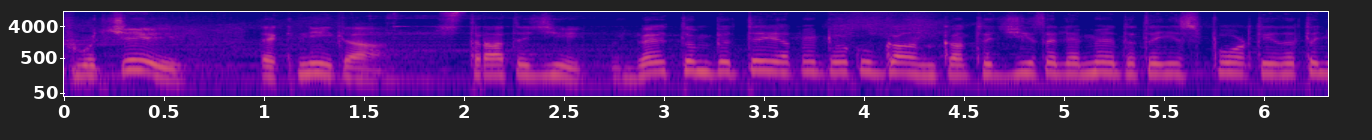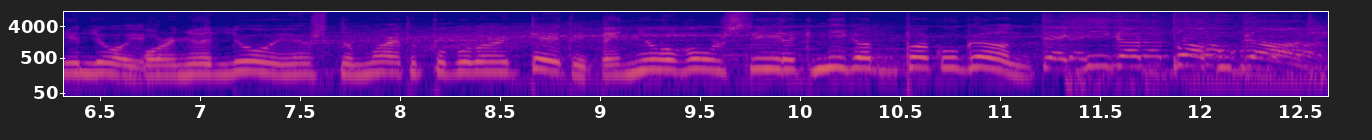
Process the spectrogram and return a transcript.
Fuqi, teknika, strategji. Vetëm betejat me Bakugan kanë të gjithë elementet e një sporti dhe të një loje, por një lojë është në majë të popularitetit. E njohur si teknikat Bakugan. Teknikat Bakugan.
